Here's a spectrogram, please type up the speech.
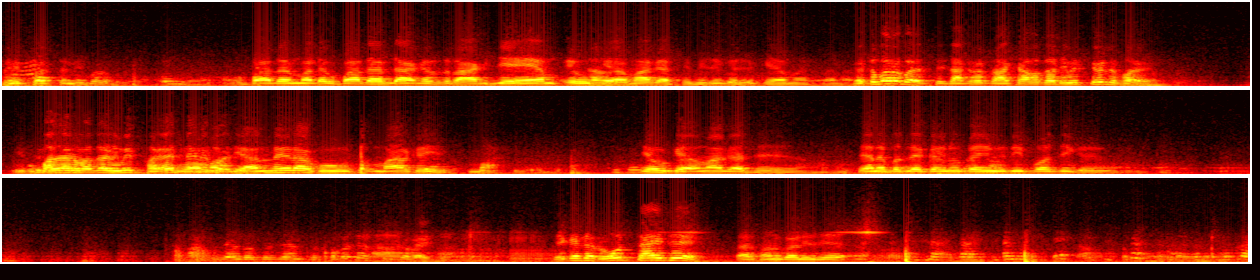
નિમિત્ત થશે નહીં બરોબર. ઉપાદાન માટે ઉપાદાન જાગ્રત રાખજે એમ એવું. કહેવા માંગે છે. બીજું કશું કહેવા માંગતા. એ તો બરોબર છે. જાગ્રત રાખ્યા વગર નિમિત્ત કેવી રીતે ફરે ઉપાદાન વગર નિમિત્ત ફરે જ ધ્યાન નહીં રાખવું તો માર કઈ એવું કહેવા માંગે છે. તેને બદલે કઈ નું કઈ સુધી પહોંચી ગયું. રોજ થાય છે. કારખાનું કાઢ્યું છે ના આર્ત જેને રુદ્રજનનું કારખાનું ખાડ્યું છે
